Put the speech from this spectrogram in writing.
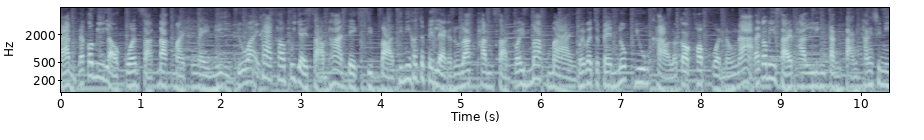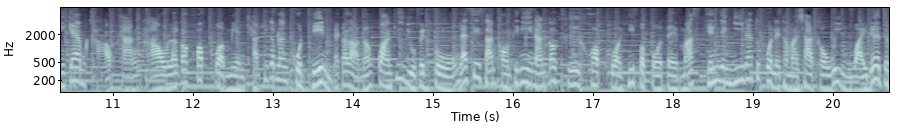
กัน แล้วก็มีเหล่ากวนสัตว์มากมายข้างในนี้อีกด้วยค่าเข้าผู้ใหญ่3 5เด็ก 10 บาทที่นี่เขาจะเป็นแหล่งอนุรักษ์พันธุ์สัตว์ไว้มากมาย ไม่ว่าจะเป็นนกยูงขาวแล้วก็ครอบครัวน้องนาคแล้วก็มีสายพันธุ์ลิงต่างๆ ทั้งชนีแก้มขาวค้างเทาแล้วก็ครอบครัวเมียนแคทที่กำลังขุดดินแล้วก็เหล่าน้องกวางที่อยู่เป็นฝูง และสีสันของที่นี่นั้นก็คือครอบครัวฮิปโปโปเตมัสเห็นอย่างนี้นะทุกคนในธรรมชาติเขาวิ่งไวเดอร์จะ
